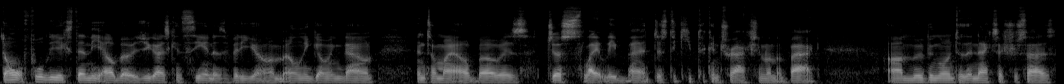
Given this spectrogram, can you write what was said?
don't fully extend the elbow. As you guys can see in this video, I'm only going down until my elbow is just slightly bent, just to keep the contraction on the back. Um, moving on to the next exercise,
